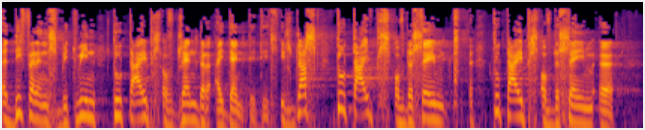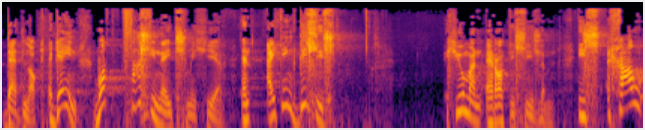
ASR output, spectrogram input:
a difference between two types of gender identities. It's just two types of the same, two types of the same uh, deadlock. Again, what fascinates me here, and I think this is human eroticism, is how,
